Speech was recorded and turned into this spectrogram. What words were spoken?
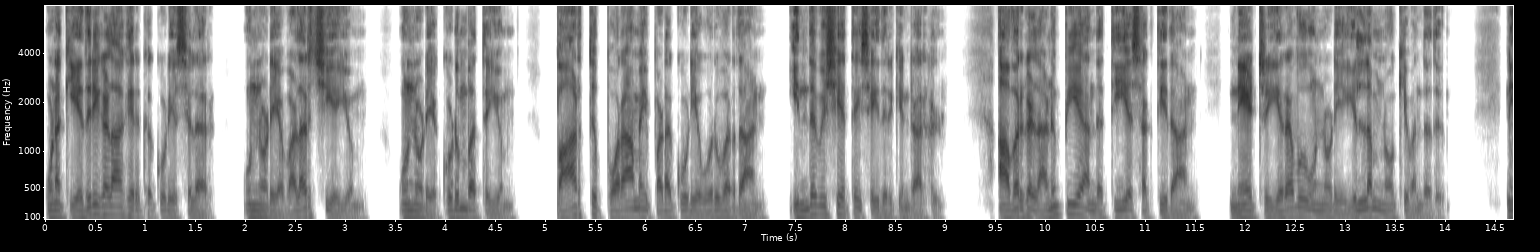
உனக்கு எதிரிகளாக இருக்கக்கூடிய சிலர் உன்னுடைய வளர்ச்சியையும் உன்னுடைய குடும்பத்தையும் பார்த்து பொறாமைப்படக்கூடிய ஒருவர்தான் இந்த விஷயத்தை செய்திருக்கின்றார்கள். அவர்கள் அனுப்பிய அந்த தீய சக்திதான் நேற்று இரவு உன்னுடைய இல்லம் நோக்கி வந்தது. நீ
